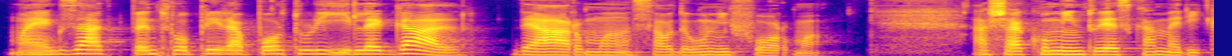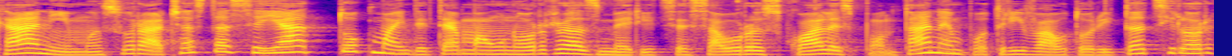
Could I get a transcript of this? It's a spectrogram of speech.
mai exact pentru oprirea portului ilegal de armă sau de uniformă. Așa cum intuiesc americanii, măsura aceasta se ia tocmai de teama unor răzmerițe sau răscoale spontane împotriva autorităților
